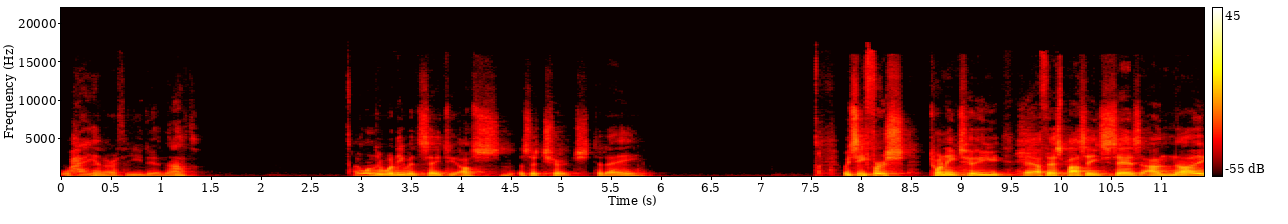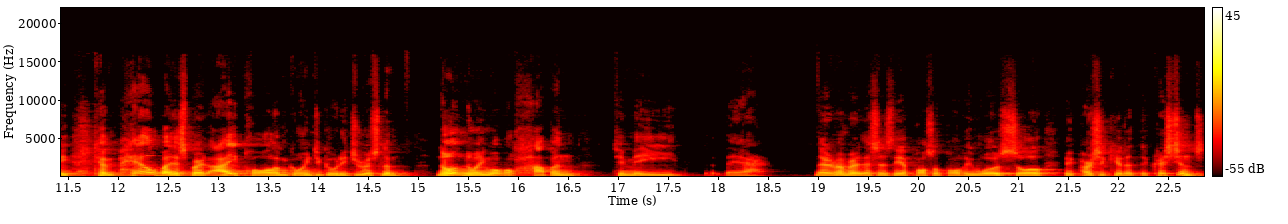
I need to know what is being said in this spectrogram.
why on earth are you doing that? I wonder what he would say to us as a church today. We see verse 22 uh, of this passage says, And now, compelled by the Spirit, I, Paul, am going to go to Jerusalem, not knowing what will happen to me there. Now, remember, this is the Apostle Paul who was Saul, who persecuted the Christians.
